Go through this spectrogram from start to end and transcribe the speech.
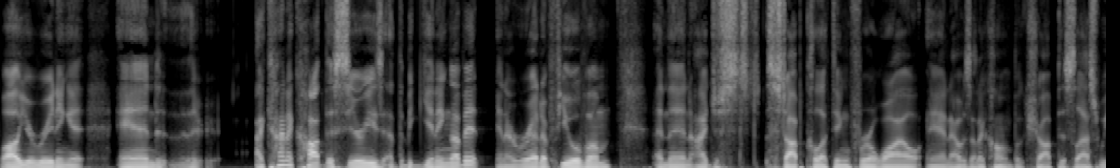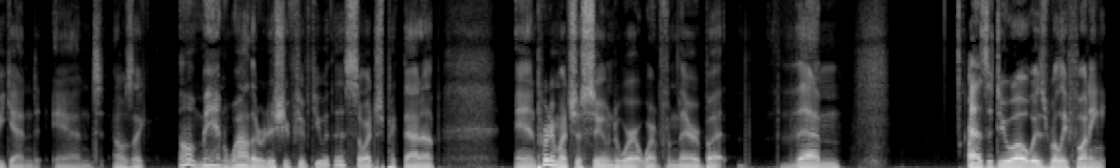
while you're reading it, and. There, I kind of caught this series at the beginning of it, and I read a few of them, and then I just stopped collecting for a while. And I was at a comic book shop this last weekend, and I was like, "Oh man, wow, they're at issue 50 with this." So I just picked that up, and pretty much assumed where it went from there. But them as a duo is really funny,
